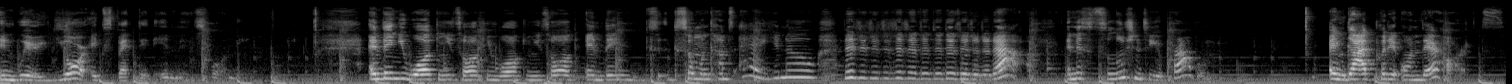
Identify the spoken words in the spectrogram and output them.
and where you're expected in this for me. And then you walk and you talk and you walk and you talk, and then someone comes, hey, you know, and it's a solution to your problem. And God put it on their hearts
